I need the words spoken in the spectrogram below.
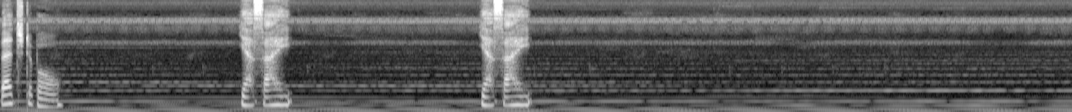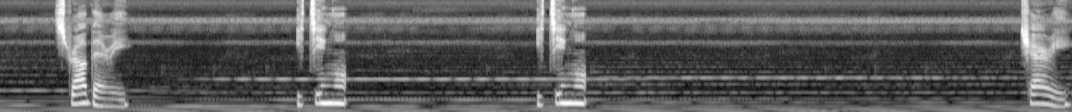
vegetable 野菜野菜。ストロベリーいちごいちごチェリ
